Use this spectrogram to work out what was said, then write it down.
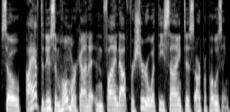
So I have to do some homework on it and find out for sure what these scientists are proposing.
